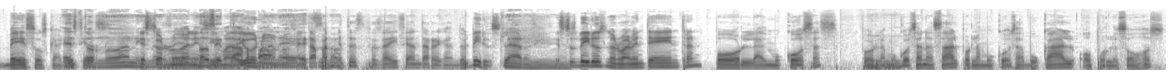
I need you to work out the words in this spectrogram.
besos, caricias. Estornudan, estornudan encima de uno, no se tapan. Entonces, pues ahí se anda regando el virus. Claro, Estos virus normalmente entran por las mucosas, por la mucosa nasal, por la mucosa bucal o por los ojos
